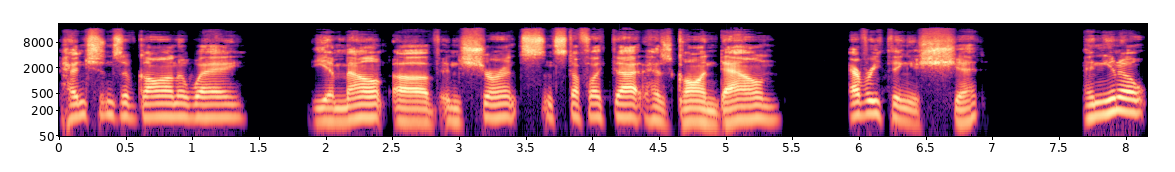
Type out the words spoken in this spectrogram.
pensions have gone away. The amount of insurance and stuff like that has gone down. Everything is shit. And you know,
